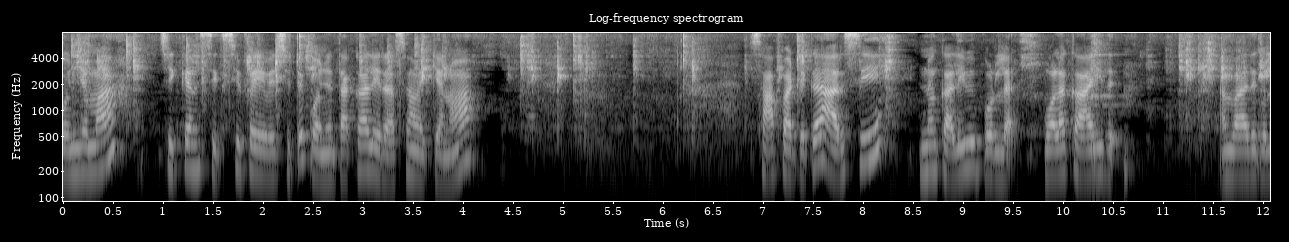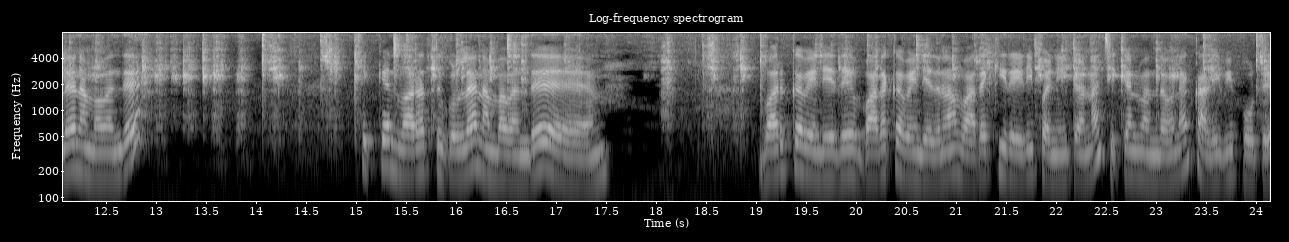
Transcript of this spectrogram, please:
கொஞ்சமாக சிக்கன் சிக்ஸ்டி ஃபைவ் வச்சுட்டு கொஞ்சம் தக்காளி ரசம் வைக்கணும். சாப்பாட்டுக்கு அரிசி இன்னும் கழுவி போடல. ஒலை காயுது நம்ம அதுக்குள்ளே நம்ம வந்து சிக்கன் வரத்துக்குள்ளே நம்ம வந்து வறுக்க வேண்டியது வதக்க வேண்டியதெல்லாம் வதக்கி ரெடி பண்ணிட்டோன்னா சிக்கன் வந்தவுடனே கழுவி போட்டு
